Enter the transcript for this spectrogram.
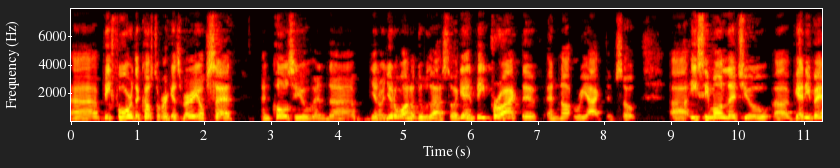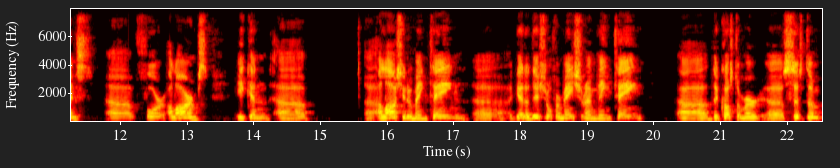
Uh, before the customer gets very upset and calls you and uh, you know you don't want to do that. So again be proactive and not reactive. So uh, ECMON lets you uh, get events uh, for alarms. It can uh, uh, allows you to maintain uh, get additional information and maintain the customer system.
